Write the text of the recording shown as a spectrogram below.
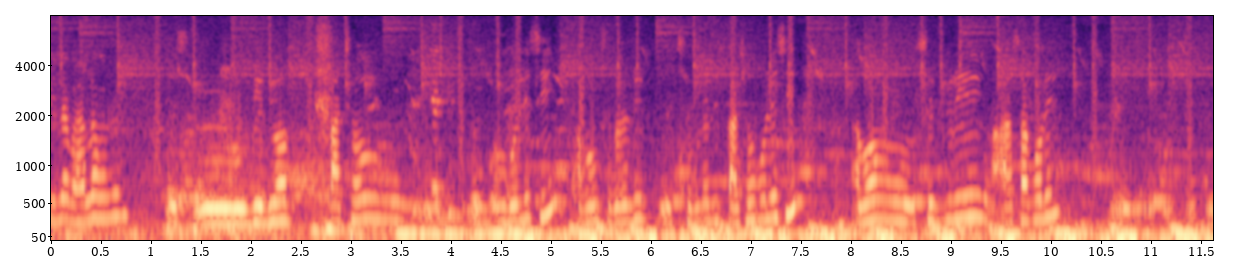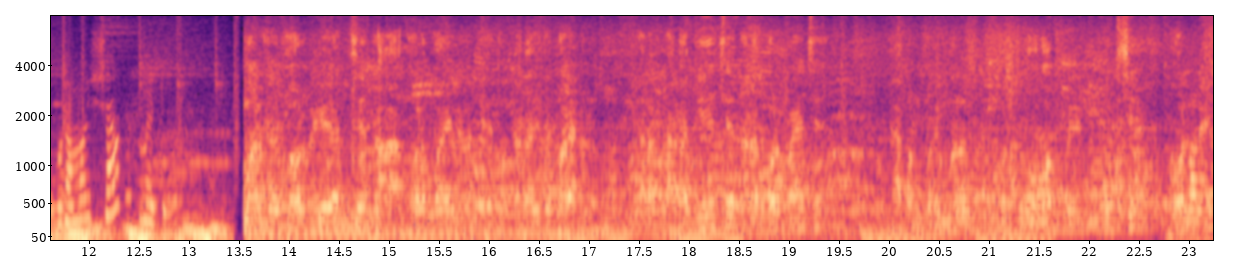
দিলে ভালো হবে। বিডিওর কাছেও বলেছি এবং সেক্রেটারি সেক্রেটারির কাছেও বলেছি এবং শিগগিরই আশা করি সমস্যা মেটে। মানুষের ঘর ভেঙে যাচ্ছে, তারা ঘর পায় না, যেহেতু টাকা দিতে পারে না। যারা টাকা দিয়েছে, তারা ঘর পেয়েছে। এখন গরিব মানুষ বস্তু অভাব ঘুরছে ঘর নেই,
